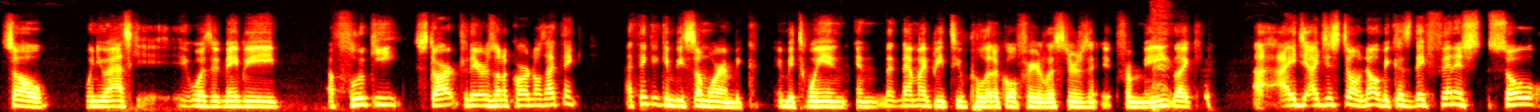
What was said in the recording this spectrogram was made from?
So when you ask, was it maybe a fluky start for the Arizona Cardinals? I think, I think it can be somewhere in, be- in between, and th- that might be too political for your listeners. From me, like, I, I just don't know because they finished so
